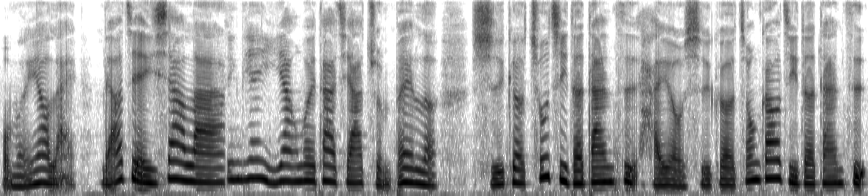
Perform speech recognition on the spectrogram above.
我们要来了解一下啦。今天一样为大家准备了十个初级的单字，还有十个中高级的单字，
